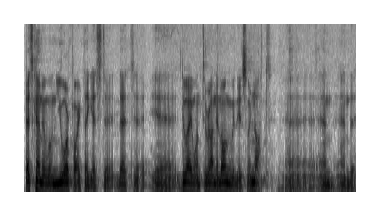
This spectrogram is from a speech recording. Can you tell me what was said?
that's kind of on your part, I guess, that uh, do I want to run along with this or not? And, and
